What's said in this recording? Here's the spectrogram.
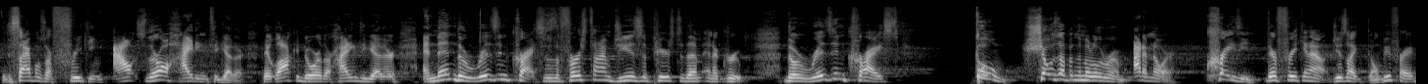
The disciples are freaking out, so they're all hiding together. They lock a door, they're hiding together, and then the risen Christ, this is the first time Jesus appears to them in a group. The risen Christ, boom, shows up in the middle of the room, out of nowhere. Crazy. They're freaking out. Jesus like, don't be afraid.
